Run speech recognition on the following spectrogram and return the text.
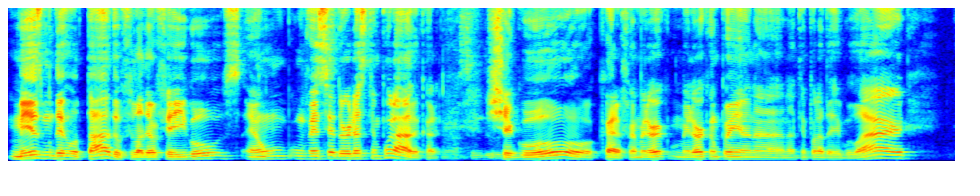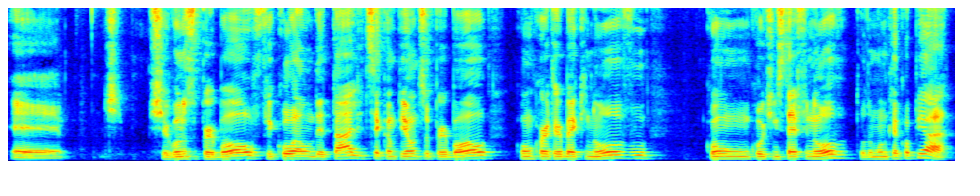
mesmo derrotado, o Philadelphia Eagles é um, um vencedor dessa temporada, cara. Chegou, cara, foi a melhor, melhor campanha na, na temporada regular. é, ch- chegou no Super Bowl, ficou a um detalhe de ser campeão do Super Bowl, com um quarterback novo, com um coaching staff novo. Todo mundo quer copiar.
